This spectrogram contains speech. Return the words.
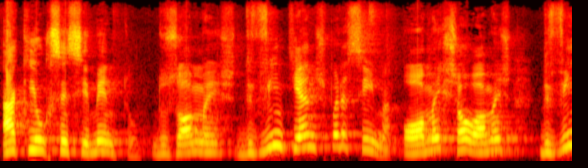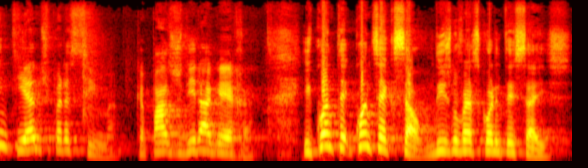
há aqui um recenseamento dos homens de 20 anos para cima. Homens, só homens, de 20 anos para cima, capazes de ir à guerra. E quantos é que são? Diz no verso 46.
